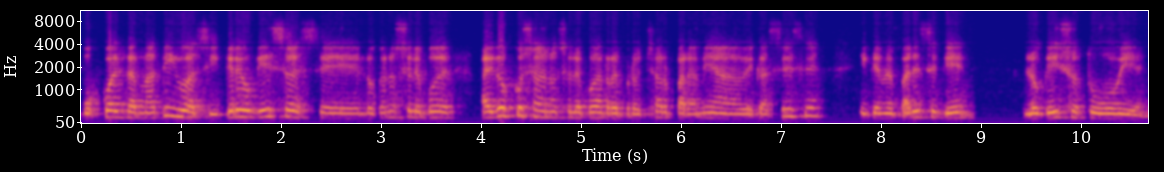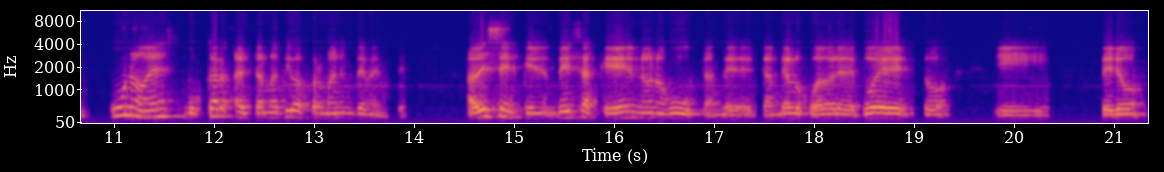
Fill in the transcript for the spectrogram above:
buscó alternativas y creo que eso es eh, lo que no se le puede... Hay dos cosas que no se le pueden reprochar para mí a BKCS y que me parece que lo que hizo estuvo bien. Uno es buscar alternativas permanentemente a veces que, de esas que no nos gustan, de cambiar los jugadores de puesto, y, pero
